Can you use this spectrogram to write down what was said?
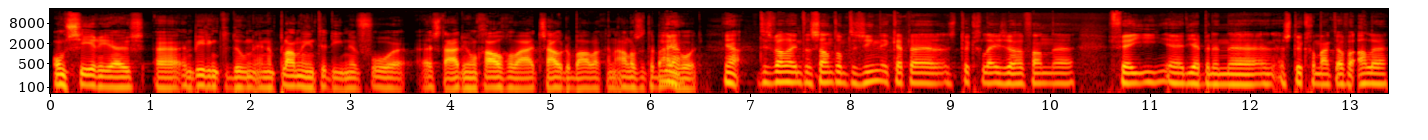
om serieus eh, een bieding te doen en een plan in te dienen voor eh, stadion Galgenwaard, Zoudenballig en alles wat erbij Ja. hoort. Ja, het is wel interessant om te zien. Ik heb eh, een stuk gelezen van VI. die hebben een, een, stuk gemaakt over alle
